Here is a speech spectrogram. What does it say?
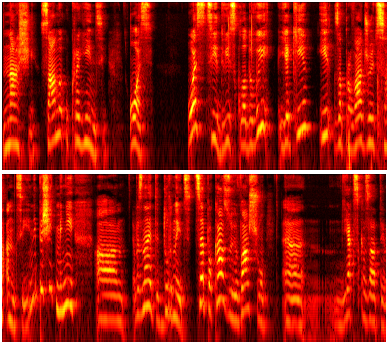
наші саме українці. Ось Ось ці дві складові, які і запроваджують санкції. Не пишіть мені, ви знаєте, дурниць. Це показує вашу, е, як сказати,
